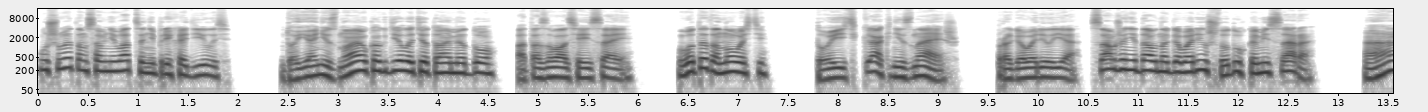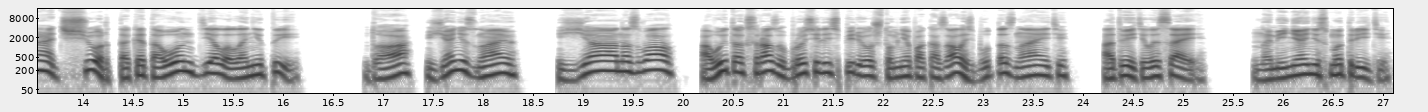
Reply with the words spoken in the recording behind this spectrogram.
уж в этом сомневаться не приходилось. «Да я не знаю, как делать это, Амедо», — отозвался Исаи. «Вот это новости». «То есть как не знаешь?» — проговорил я. «Сам же недавно говорил, что дух комиссара «А, черт, так это он делал, а не ты!» «Да, я не знаю. Я назвал, а вы так сразу бросились вперед, что мне показалось, будто знаете», — ответил Исаи. «На меня не смотрите»,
